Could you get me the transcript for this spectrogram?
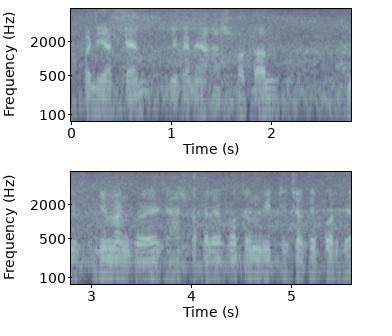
হাঁপানিয়া ক্যাম্প, যেখানে হাসপাতাল নির্মাণ করে, হাসপাতালের প্রথম গেটটি চোখে পড়বে।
